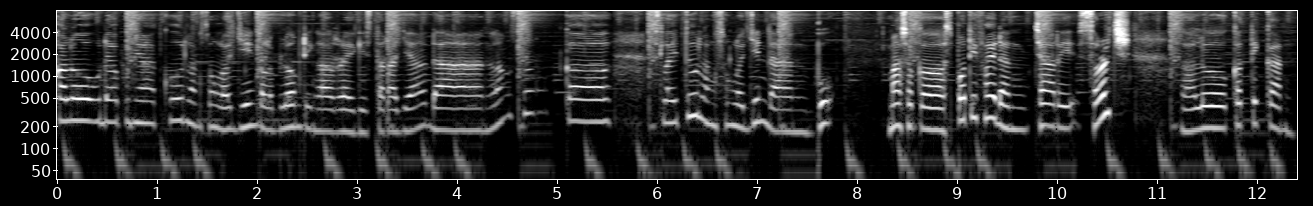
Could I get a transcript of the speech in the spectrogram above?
kalau udah punya akun langsung login, kalau belum tinggal register aja dan langsung ke setelah itu langsung login dan bu masuk ke Spotify dan cari search lalu ketikkan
